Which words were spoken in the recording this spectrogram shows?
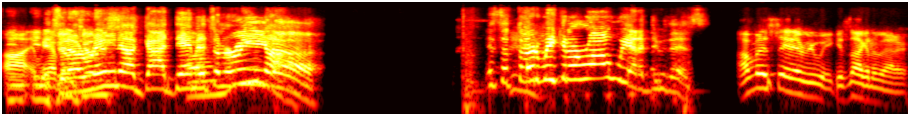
Uh, And- and we and have It's an arena. God damn it! It's an arena. It's the third week in a row we had to do this. I'm gonna say it every week. It's not gonna matter.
